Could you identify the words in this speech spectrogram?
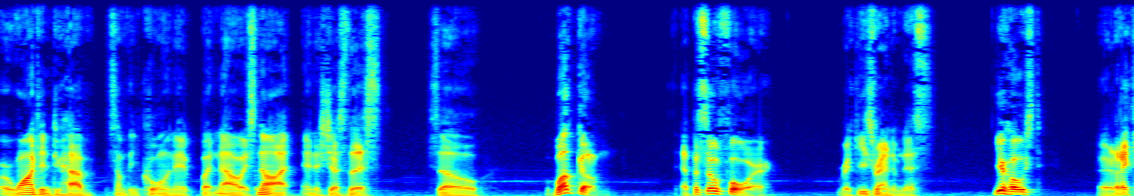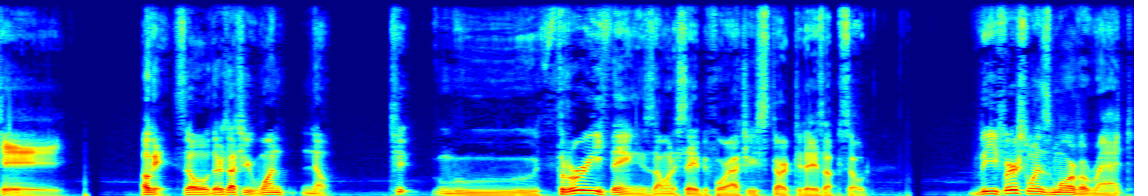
or wanting to have something cool in it, but now it's not, and it's just this. So, welcome, episode four, Ricky's Randomness. Your host, Ricky. Okay, so there's actually one, no, two, three things I want to say before I actually start today's episode. The first one is more of a rant,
